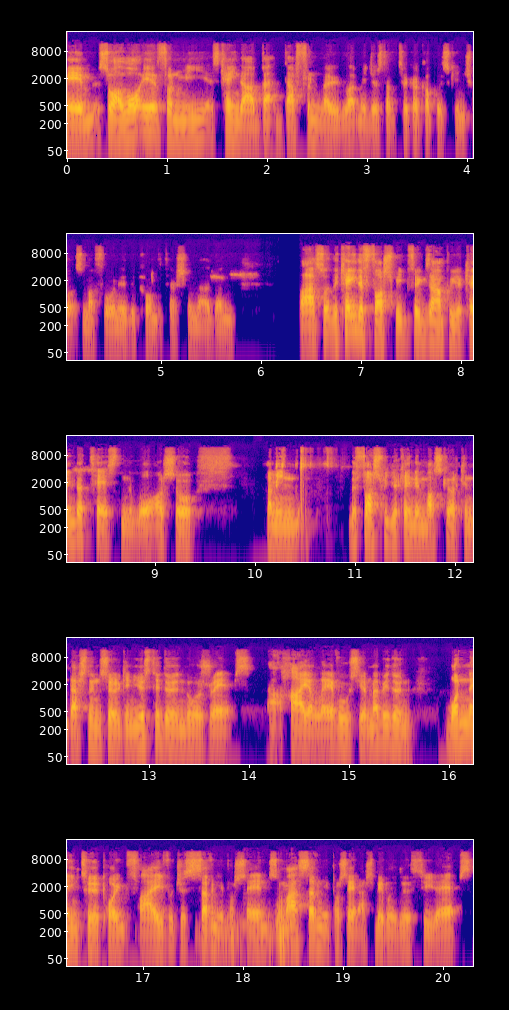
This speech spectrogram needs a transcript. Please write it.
Um, so a lot of it for me is kind of a bit different now. Let me just, I took a couple of screenshots on my phone of the competition that I've done last. So the kind of first week, for example, you're kind of testing the water. So, I mean, the first week you're kind of muscular conditioning. So you're getting used to doing those reps at higher levels. So you're maybe doing 192.5, which is 70%. So my 70%, I should be able to do three reps.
